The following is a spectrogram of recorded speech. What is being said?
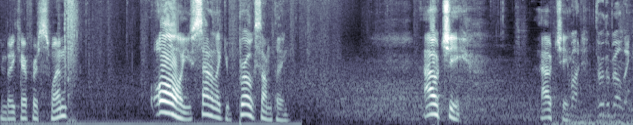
Anybody care for a swim? Oh, you sounded like you broke something. Ouchie. Ouchie. Come on, through the building.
